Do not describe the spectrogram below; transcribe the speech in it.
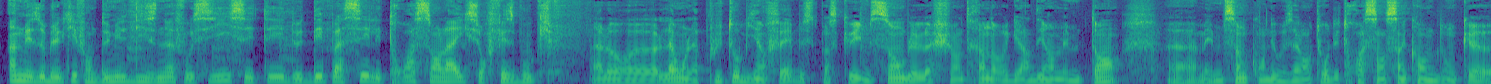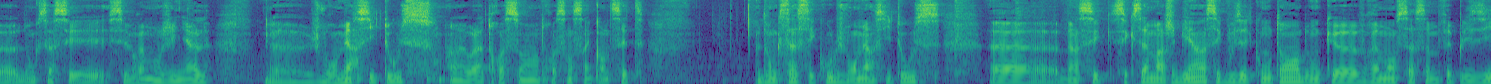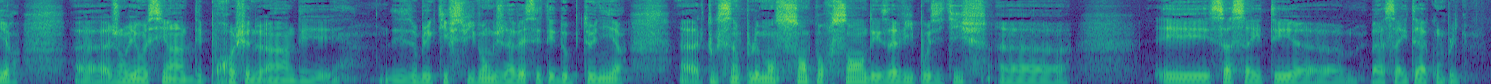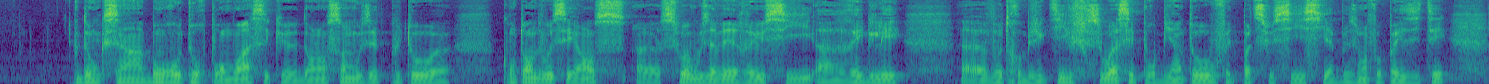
Un de mes objectifs en 2019 aussi, c'était de dépasser les 300 likes sur Facebook. Alors euh, là, on l'a plutôt bien fait parce, parce qu'il me semble, là, je suis en train de regarder en même temps, euh, mais il me semble qu'on est aux alentours des 350. Donc euh, donc ça, c'est vraiment génial. je vous remercie tous. voilà, 300 357. Donc ça, c'est cool. Je vous remercie tous. ben c'est que ça marche bien, c'est que vous êtes contents. Donc vraiment, ça, ça me fait plaisir. J'en viens aussi à un des prochaines, un des des objectifs suivants que j'avais, c'était d'obtenir euh, tout simplement 100% des avis positifs. Euh, et ça, ça a été, euh, bah, ça a été accompli. Donc c'est un bon retour pour moi, c'est que dans l'ensemble, vous êtes plutôt content de vos séances, soit vous avez réussi à régler euh, votre objectif. Soit c'est pour bientôt, vous faites pas de soucis. S'il y a besoin, faut pas hésiter.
